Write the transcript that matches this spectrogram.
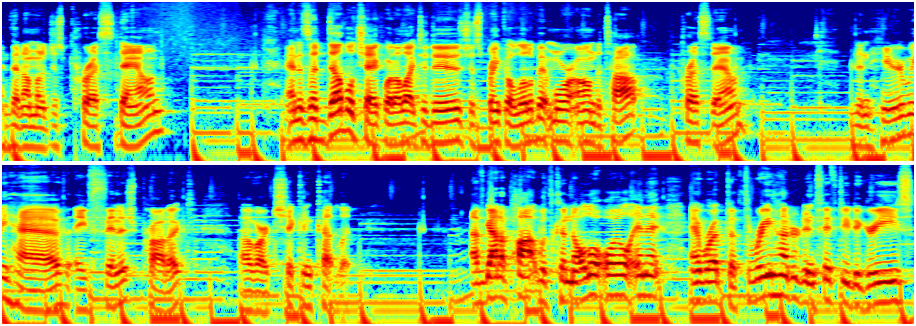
And then I'm gonna just press down. And as a double check, what I like to do is just sprinkle a little bit more on the top, press down. And then here we have a finished product of our chicken cutlet. I've got a pot with canola oil in it and we're up to 350 degrees.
